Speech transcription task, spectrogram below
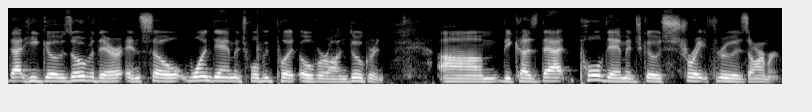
that he goes over there, and so one damage will be put over on Dugrin um, because that pull damage goes straight through his armor.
